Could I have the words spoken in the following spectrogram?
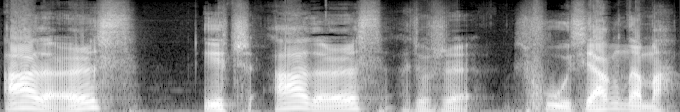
others，each others 就是互相的嘛，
